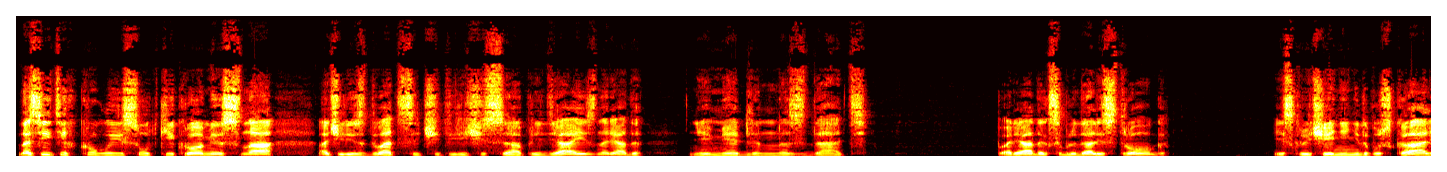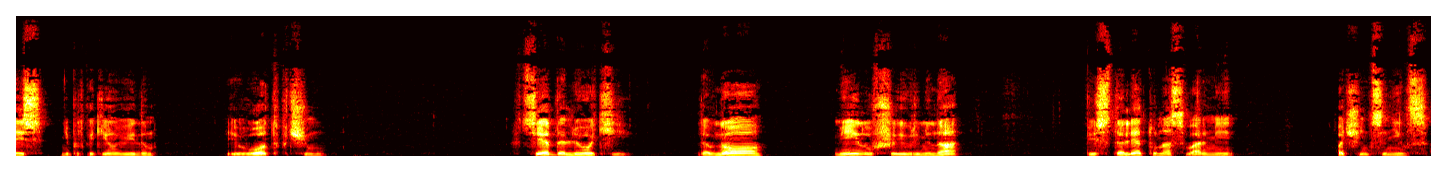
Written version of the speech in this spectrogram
носить их круглые сутки, кроме сна — а через двадцать четыре часа, придя из наряда, немедленно сдать. Порядок соблюдали строго, исключения не допускались ни под каким видом, и вот почему. В те далекие, давно минувшие времена пистолет у нас в армии очень ценился.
